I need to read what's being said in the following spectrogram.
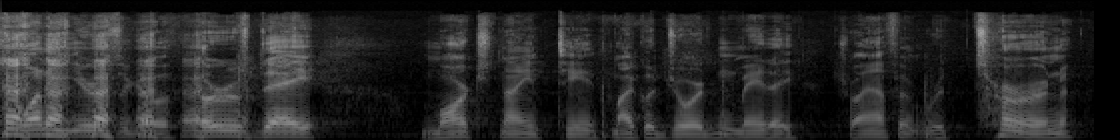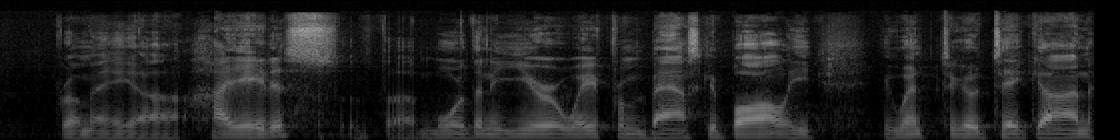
20 years ago, Thursday, March 19th, Michael Jordan made a triumphant return from a uh, hiatus of uh, more than a year away from basketball. He, he went to go take on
